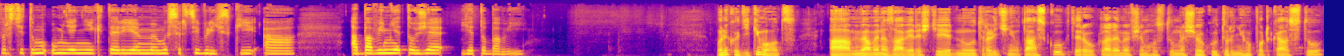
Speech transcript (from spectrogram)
prostě tomu umění, který je mému srdci blízký a, a baví mě to, že je to baví. Moniko, díky moc. A my máme na závěr ještě jednu tradiční otázku, kterou klademe všem hostům našeho kulturního podcastu.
